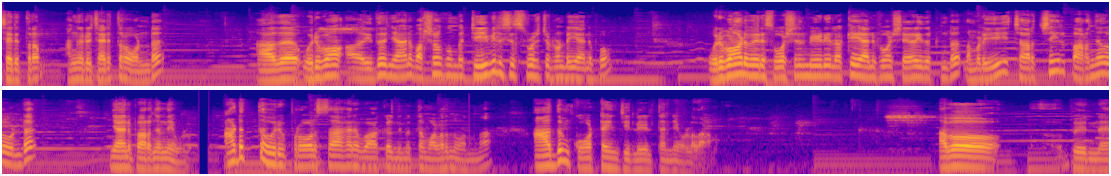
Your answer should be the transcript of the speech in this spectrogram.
ചരിത്രം അങ്ങനെ ഒരു ചരിത്രമുണ്ട്. അത് ഒരുപാട് ഇത് ഞാൻ വർഷങ്ങൾക്ക് മുമ്പ് ടി വിയിൽ ശുശ്രൂഷിച്ചിട്ടുണ്ട് ഈ അനുഭവം. ഒരുപാട് പേര് സോഷ്യൽ മീഡിയയിലൊക്കെ ഈ അനുഭവം ഷെയർ ചെയ്തിട്ടുണ്ട്. നമ്മുടെ ഈ ചർച്ചയിൽ പറഞ്ഞതുകൊണ്ട് ഞാൻ പറഞ്ഞതേ ഉള്ളൂ. അടുത്ത ഒരു പ്രോത്സാഹന വാക്കുകൾ നിമിത്തം വളർന്നു വന്ന അതും കോട്ടയം ജില്ലയിൽ തന്നെയുള്ളതാണ് അപ്പോൾ പിന്നെ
